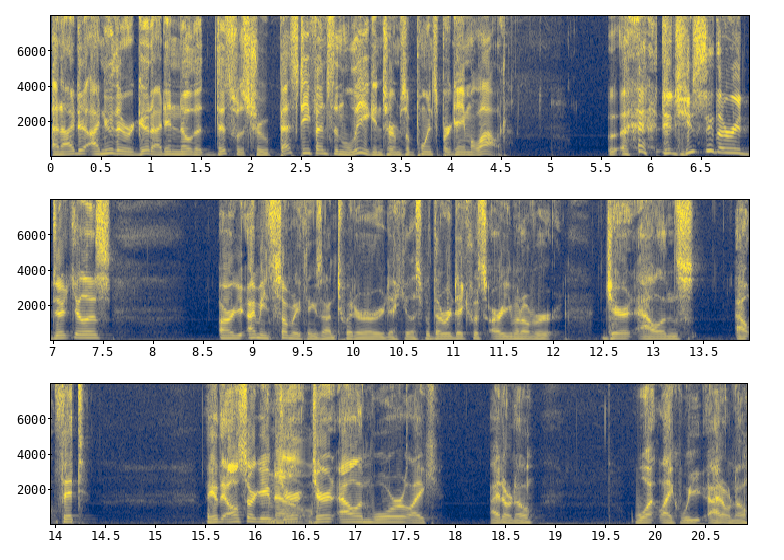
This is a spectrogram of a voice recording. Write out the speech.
and I, did, I knew they were good i didn't know that this was true best defense in the league in terms of points per game allowed Did you see the ridiculous argue? I mean, so many things on Twitter are ridiculous, but the ridiculous argument over Jarrett Allen's outfit. Like at the All Star game, No. Jarrett, Jarrett Allen wore like I don't know what like we I don't know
